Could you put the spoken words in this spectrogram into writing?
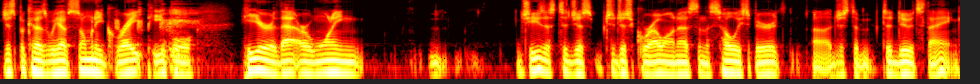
Just because we have so many great people here that are wanting Jesus to just to just grow on us and this Holy Spirit uh, just to to do its thing.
